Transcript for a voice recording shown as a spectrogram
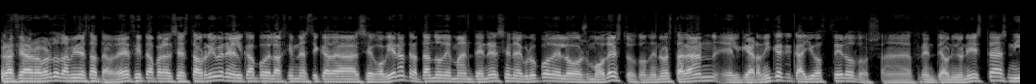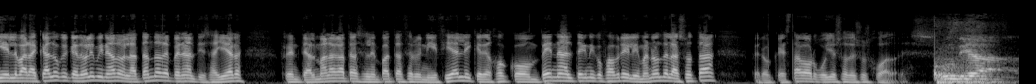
Gracias Roberto, también esta tarde ¿eh? cita para el Sestao River en el campo de la gimnástica de segoviana tratando de mantenerse en el grupo de los modestos donde no estarán el Guernica que cayó 0-2 eh, frente a Unionistas ni el Baracaldo que quedó eliminado en la tanda de penaltis ayer frente al Málaga tras el empate a cero inicial y que dejó con pena al técnico Fabril y Manuel de la Sota, pero que estaba orgulloso de sus jugadores. Un día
